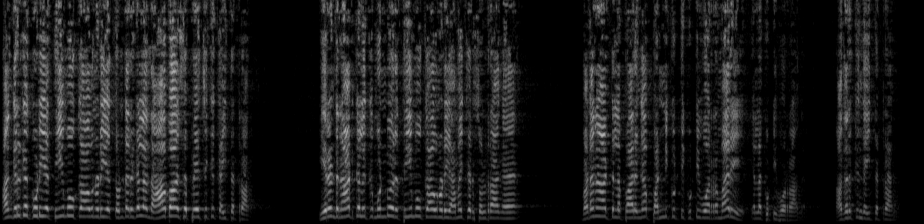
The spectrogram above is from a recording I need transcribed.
அங்க இருக்கக்கூடிய திமுகவினுடைய தொண்டர்கள் அந்த ஆபாச பேச்சுக்கு கைத்தட்டுறாங்க இரண்டு நாட்களுக்கு முன்பு ஒரு திமுகவினுடைய அமைச்சர் சொல்றாங்க வடநாட்டுல பாருங்க பன்னிக்குட்டி குட்டி போடுற மாதிரி எல்லாம் குட்டி போடுறாங்க. அதற்கும் கைத்தட்டுறாங்க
